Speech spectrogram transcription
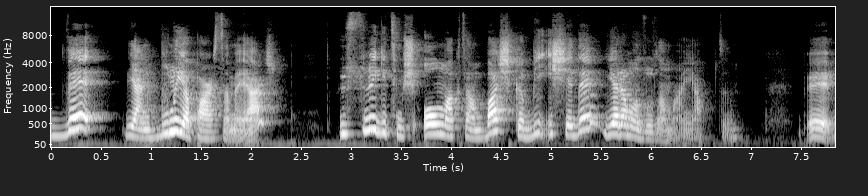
ve yani bunu yaparsam eğer üstüne gitmiş olmaktan başka bir işe de yaramaz o zaman yaptığım. E,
